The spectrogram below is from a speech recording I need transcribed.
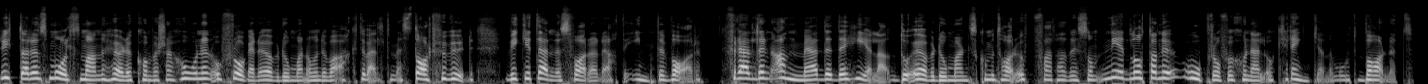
Ryttarens målsman hörde konversationen och frågade överdomaren om det var aktuellt med startförbud, vilket denne svarade att det inte var. Föräldern anmälde det hela då överdomarens kommentar uppfattades som nedlåtande, oprofessionell och kränkande mot barnet.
